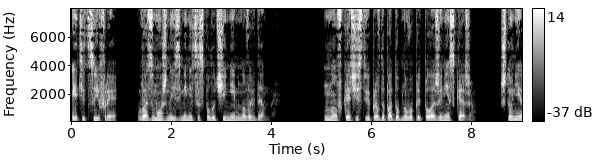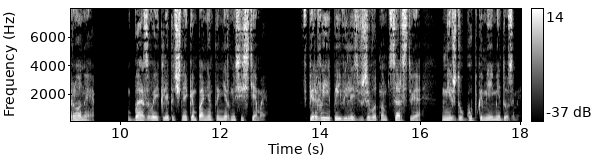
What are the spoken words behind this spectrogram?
Эти цифры, возможно, изменятся с получением новых данных. Но в качестве правдоподобного предположения скажем, что нейроны, базовые клеточные компоненты нервной системы, впервые появились в животном царстве между губками и медузами.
